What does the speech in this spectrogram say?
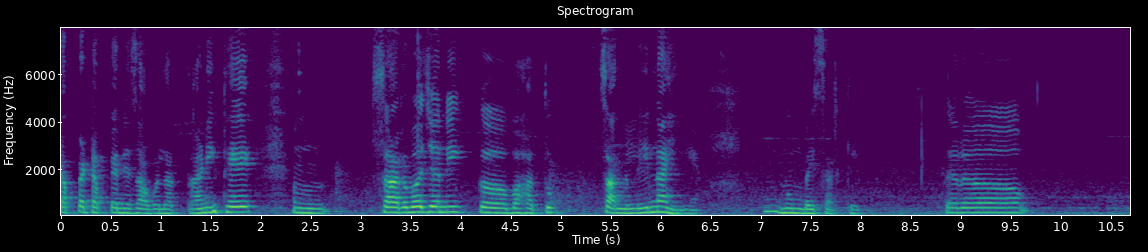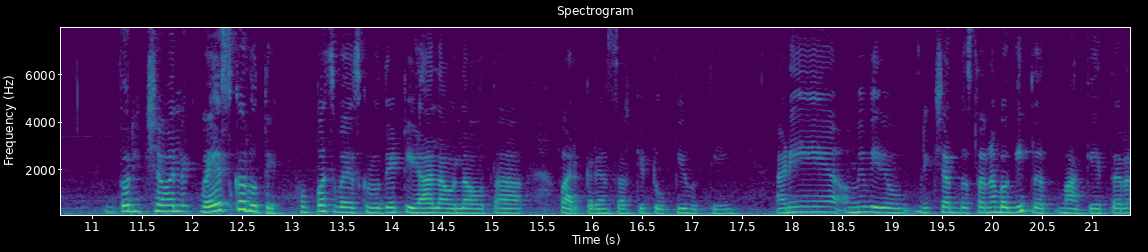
टप्प्याटप्प्याने जावं लागतं. आणि इथे सार्वजनिक वाहतूक चांगली नाही आहे मुंबईसारखी. तर तो रिक्षावाले वयस्कर होते. खूपच वयस्कर होते. टिळा लावला होता. वारकऱ्यांसारखी टोपी होती. आणि मी वि रिक्षात बसताना बघितलं मागे. तर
